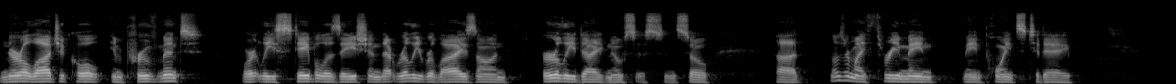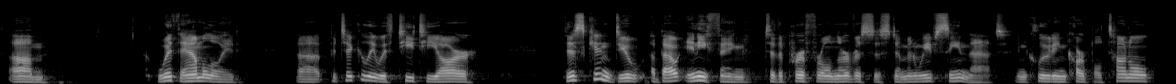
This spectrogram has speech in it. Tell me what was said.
neurological improvement or at least stabilization that really relies on early diagnosis. And so uh, those are my three main, main points today. Um, with amyloid, uh, particularly with TTR, this can do about anything to the peripheral nervous system, and we've seen that, including carpal tunnel,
